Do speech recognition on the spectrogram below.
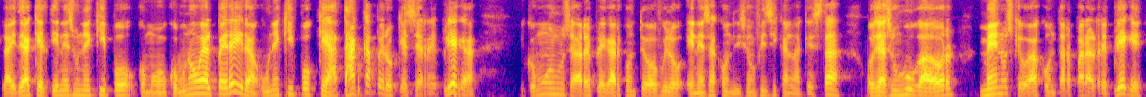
La idea que él tiene es un equipo, como, como uno ve al Pereira, un equipo que ataca pero que se repliega. ¿Y cómo uno se va a replegar con Teófilo en esa condición física en la que está? O sea, es un jugador menos que va a contar para el repliegue.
